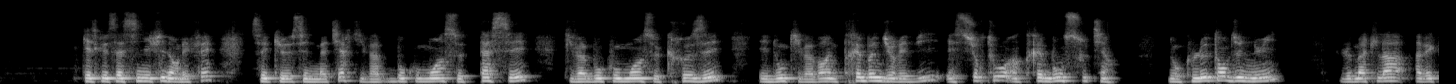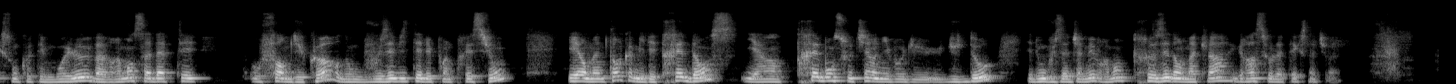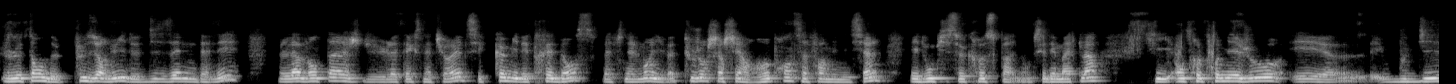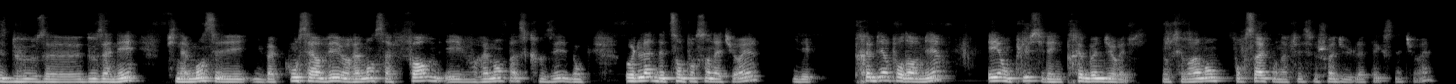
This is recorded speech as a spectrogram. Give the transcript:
Qu'est-ce que ça signifie dans les faits? C'est que c'est une matière qui va beaucoup moins se tasser, qui va beaucoup moins se creuser, et donc qui va avoir une très bonne durée de vie et surtout un très bon soutien. Donc le temps d'une nuit, le matelas avec son côté moelleux va vraiment s'adapter aux formes du corps, donc vous évitez les points de pression. Et en même temps, comme il est très dense, il y a un très bon soutien au niveau du, dos, et donc vous n'êtes jamais vraiment creusé dans le matelas grâce au latex naturel le temps de plusieurs nuits, de dizaines d'années. L'avantage du latex naturel, c'est comme il est très dense, bah, finalement, il va toujours chercher à reprendre sa forme initiale et donc il se creuse pas. Donc c'est des matelas qui, entre le premier jour et, euh, au bout de 10, 12, 12 années, finalement, c'est, il va conserver vraiment sa forme et vraiment pas se creuser. Donc au-delà d'être 100% naturel, il est très bien pour dormir et en plus, il a une très bonne durée de vie. Donc c'est vraiment pour ça qu'on a fait ce choix du latex naturel.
